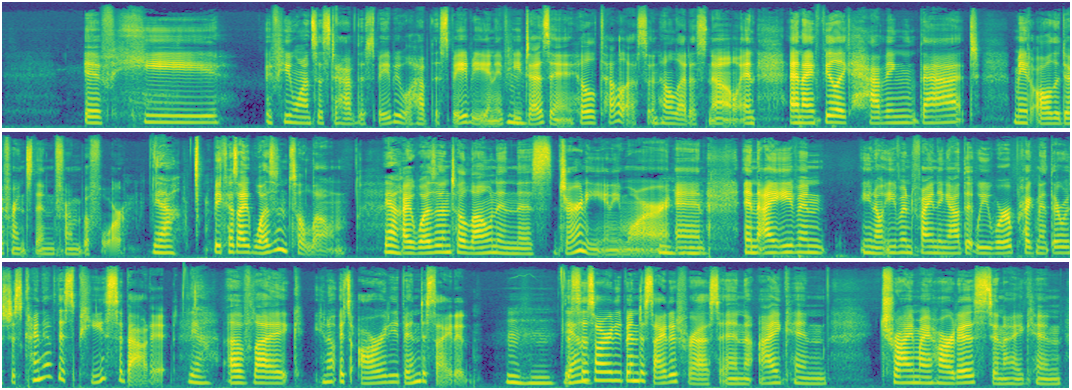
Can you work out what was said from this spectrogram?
if he if he wants us to have this baby we'll have this baby and if he mm. doesn't he'll tell us and he'll let us know and and i feel like having that made all the difference then from before Yeah. because i wasn't alone Yeah. I wasn't alone in this journey anymore. Mm-hmm. And and I even, you know, even finding out that we were pregnant, there was just kind of this peace about it Yeah. of like, you know, it's already been decided. Mm-hmm. This Yeah. has already been decided for us and I can try my hardest and I can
